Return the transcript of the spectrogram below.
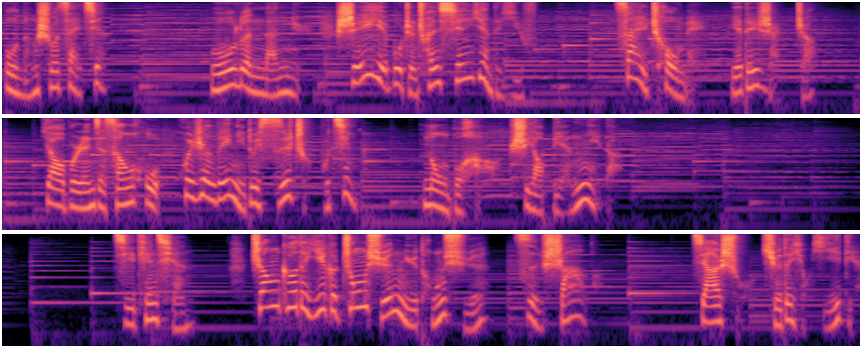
不能说再见。无论男女，谁也不准穿鲜艳的衣服，再臭美也得忍着，要不人家丧户会认为你对死者不敬，弄不好是要贬你的。几天前，张哥的一个中学女同学自杀了，家属觉得有疑点，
